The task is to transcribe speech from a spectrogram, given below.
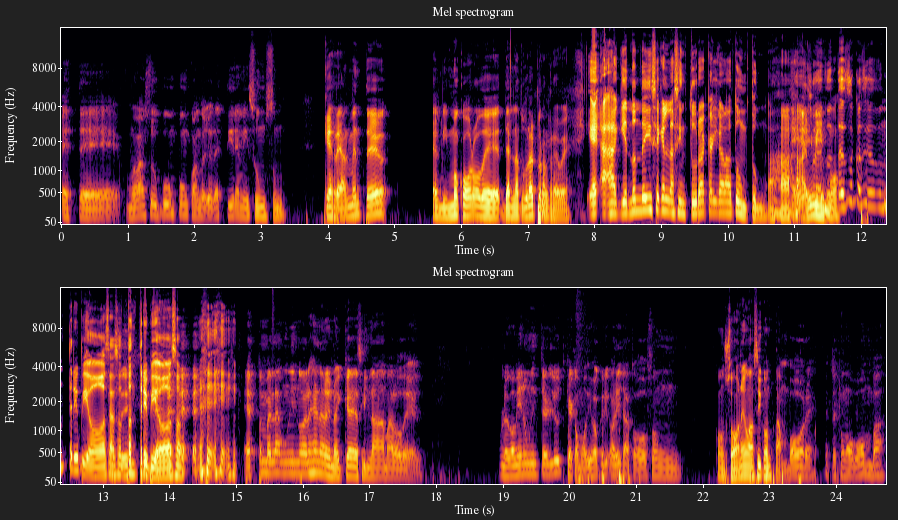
Este. Muevan su pum pum cuando yo les tire mi zum zum. Que realmente el mismo coro de, del natural, pero al revés. Eh, aquí es donde dice que en la cintura carga la tum tum. Ajá, Eso- ahí eso- mismo. Esas cosas son tripiosas, son Sí. tan tripiosos. Esto en verdad es un himno del género y no hay que decir nada malo de él. Luego viene un interlude que, como dijo Chris ahorita, todos son con soneo así, con tambores. Esto es como bomba.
